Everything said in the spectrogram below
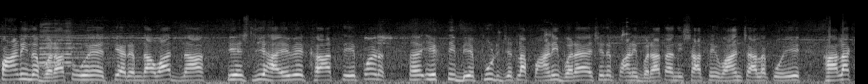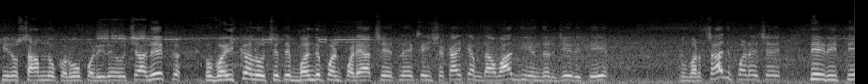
પાણી ન ભરાતું હોય. અત્યારે અમદાવાદના એસજી હાઈવે ખાતે પણ એકથી બે ફૂટ જેટલા પાણી ભરાયા છે અને પાણી ભરાતાની સાથે વાહન ચાલકોએ હાલાકીનો સામનો કરવો પડી રહ્યો છે. અનેક વ્હીકલો છે તે બંધ પણ પડ્યા છે. એટલે કહી શકાય કે અમદાવાદની અંદર જે રીતે વરસાદ પડે છે તે રીતે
